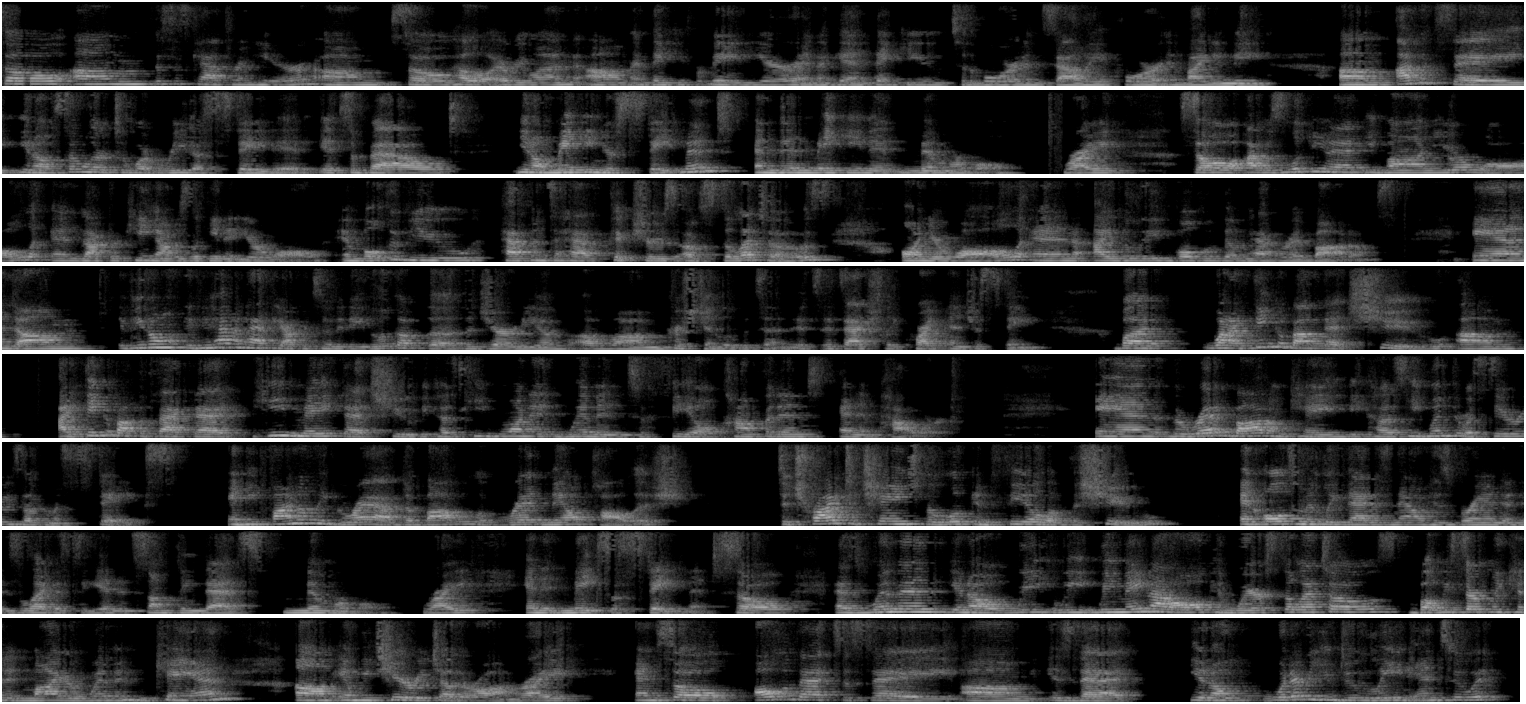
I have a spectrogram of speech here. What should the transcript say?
So um, this is Catherine here. Um, so hello everyone, um, and thank you for being here. And again, thank you to the board and Sally for inviting me. Um, I would say, you know, similar to what Rita stated, it's about you know, making your statement and then making it memorable, right? So I was looking at Yvonne, your wall, and Dr. King, I was looking at your wall. And both of you happen to have pictures of stilettos on your wall. And I believe both of them have red bottoms. And um, if you don't, if you haven't had the opportunity, look up the, the journey of, of um, Christian Louboutin. It's, it's actually quite interesting. But when I think about that shoe, um, I think about the fact that he made that shoe because he wanted women to feel confident and empowered. And the red bottom came because he went through a series of mistakes and he finally grabbed a bottle of red nail polish to try to change the look and feel of the shoe. And ultimately, that is now his brand and his legacy. And it's something that's memorable, right? and it makes a statement. So as women, you know, we, we, we may not all can wear stilettos, but we certainly can admire women who can, um, and we cheer each other on, right? And so all of that to say um, is that, you know, whatever you do, lean into it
